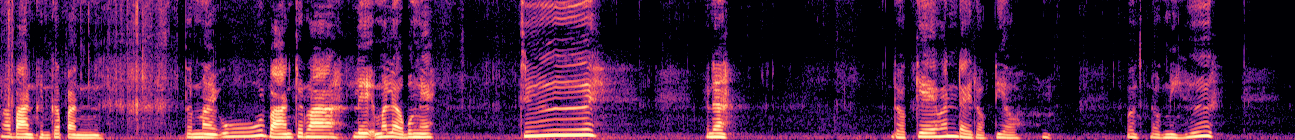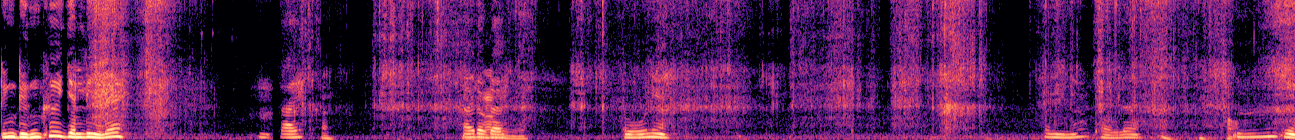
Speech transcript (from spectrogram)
มาบานขึ้นกับปัน ต้นไม้โอ้ยบานจนว่าเละมาแล้วเบิ่งเนี่ยจื้ยเห็นนะดอกแกมันได้ดอกเดียวอืมเบิ่งดอกนี้ฮือดึงดึงๆคือเย็นหลีเลยอืมใส่ใส่ดอกใดโอ้เนี่ยอันนี้นะเถาแล้วเขาอืมนี่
